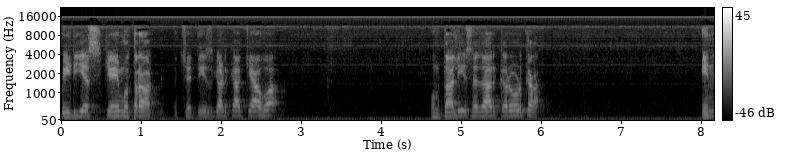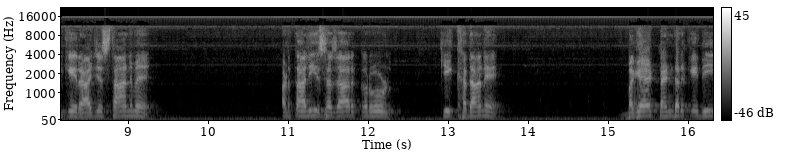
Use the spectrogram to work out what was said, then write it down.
पीडीएस स्कीम उत्तरा छत्तीसगढ़ का क्या हुआ? उनतालीस हज़ार करोड़ का। इनके राजस्थान में अड़तालीस हज़ार करोड़ की खदानें बगैर टेंडर के दी।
